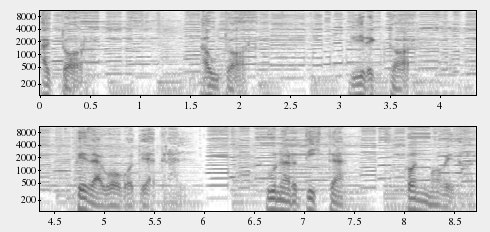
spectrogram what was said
actor, autor, director, pedagogo teatral, un artista conmovedor.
